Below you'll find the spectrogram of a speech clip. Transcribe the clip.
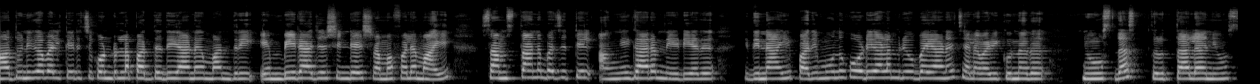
ആധുനികവൽക്കരിച്ചുകൊണ്ടുള്ള പദ്ധതിയാണ് മന്ത്രി എം ബി രാജേഷിന്റെ ശ്രമഫലമായി സംസ്ഥാന ബജറ്റിൽ അംഗീകാരം നേടിയത്. ഇതിനായി പതിമൂന്ന് കോടിയോളം രൂപയാണ് ചെലവഴിക്കുന്നത്. News desk Thrithala news.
